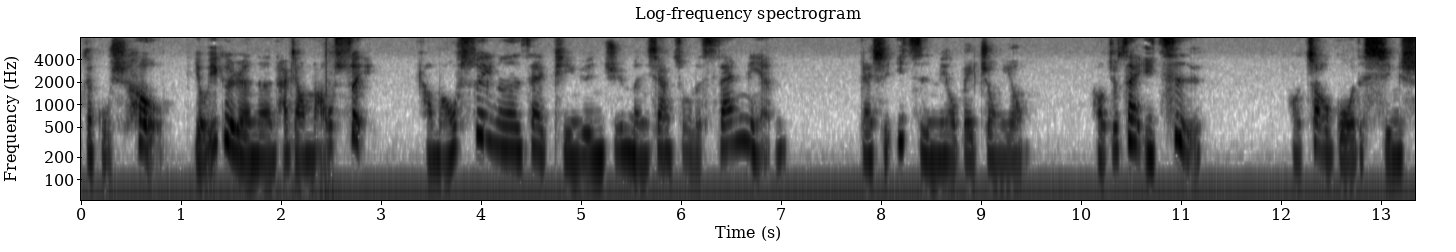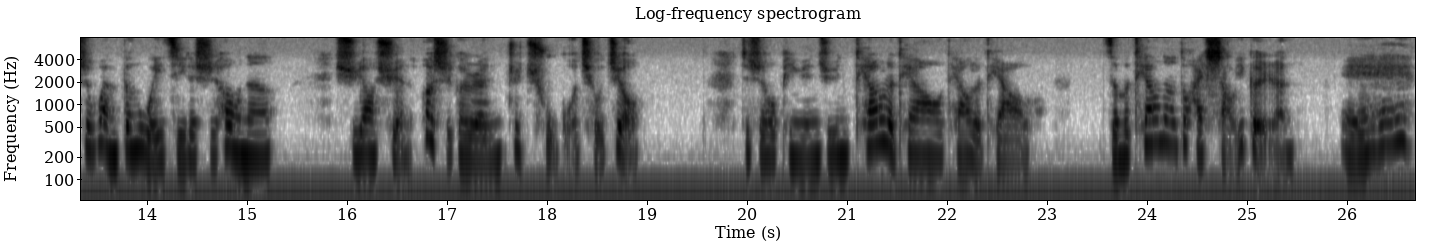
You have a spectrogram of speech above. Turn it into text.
在古时候，有一个人呢，他叫毛遂。好，毛遂呢，在平原君门下做了三年，但是一直没有被重用。好，就在一次。哦，赵国的形势万分危急的时候呢，需要选二十个人去楚国求救。这时候平原君挑了挑，挑了挑，怎么挑呢？都还少一个人。哎，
